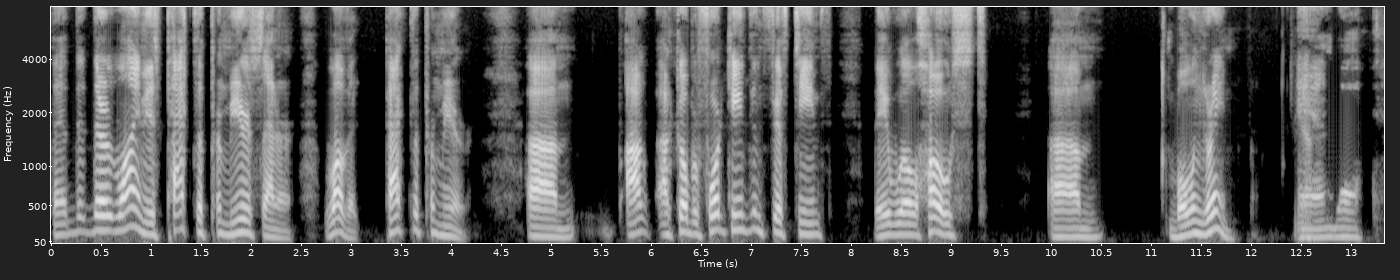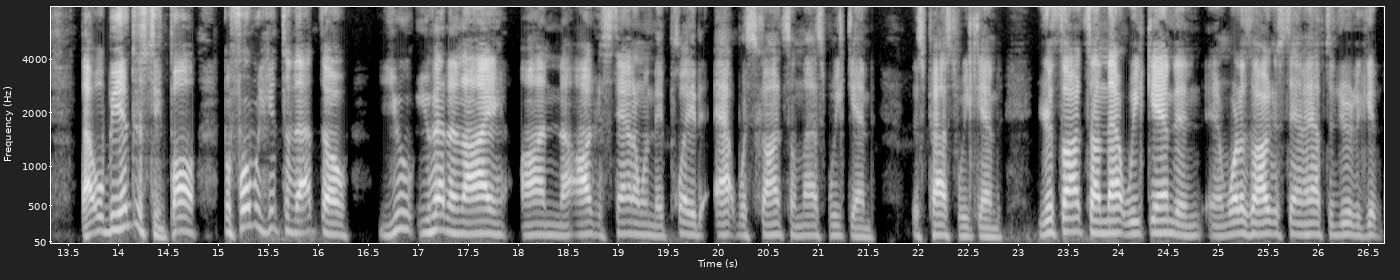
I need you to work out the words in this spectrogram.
the, the- their line is pack the Premier Center. Love it. Pack the Premier. Um, Oc- October 14th and 15th, they will host um, Bowling Green, Yeah. and uh, that will be interesting. Paul, before we get to that though, you you had an eye on uh, Augustana when they played at Wisconsin last weekend, this past weekend. Your thoughts on that weekend, and and what does Augustana have to do to get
